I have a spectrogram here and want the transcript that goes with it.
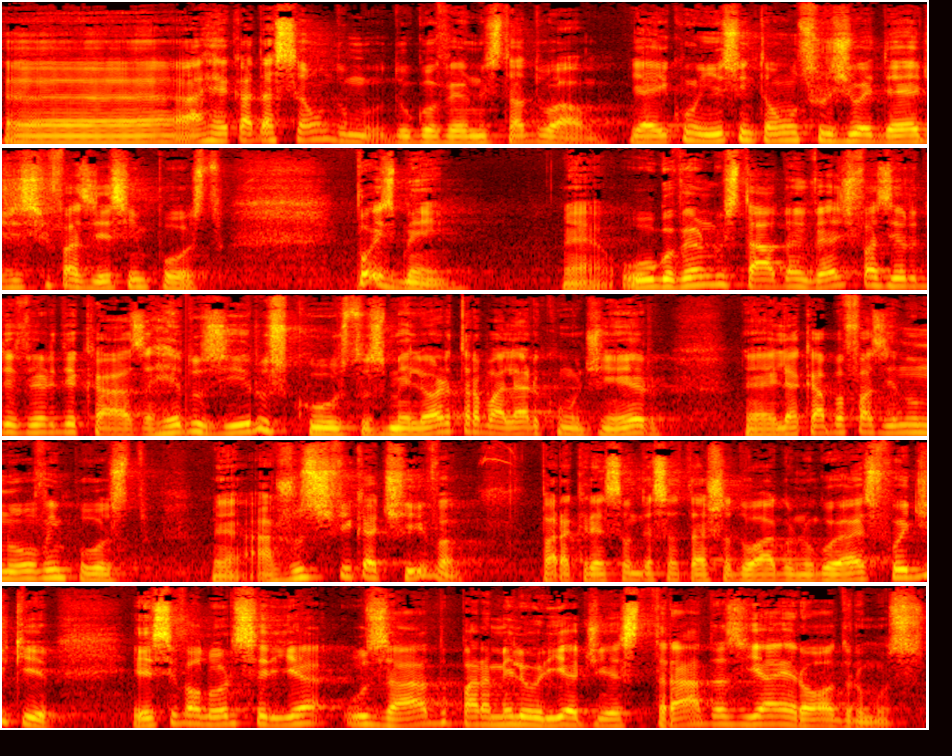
eh, a arrecadação do, do governo estadual. E aí, com isso, então, surgiu a ideia de se fazer esse imposto. Pois bem, né? O governo do Estado, ao invés de fazer o dever de casa, reduzir os custos, melhor trabalhar com o dinheiro, né, ele acaba fazendo um novo imposto. Né? A justificativa para a criação dessa taxa do agro no Goiás foi de que esse valor seria usado para melhoria de estradas e aeródromos.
